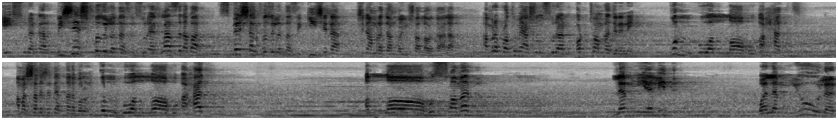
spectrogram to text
এই সুরাটার বিশেষ ফজিলত আছে। সুরা ইখলাসের আবার স্পেশাল ফজিলত আছে। কি সেটা? সেটা আমরা জানব ইনশাআল্লাহ তাআলা। আমরা প্রথমে আসুন সুরার অর্থ আমরা জেনে নিই। কুল হুয়াল্লাহু আহাদ। আমার সাথে সাথে আপনারা বলুন, কুল হুয়াল্লাহু আহাদ। আল্লাহুস সামাদ। লাম ইয়ালিদ ওয়া লাম ইউলাদ।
